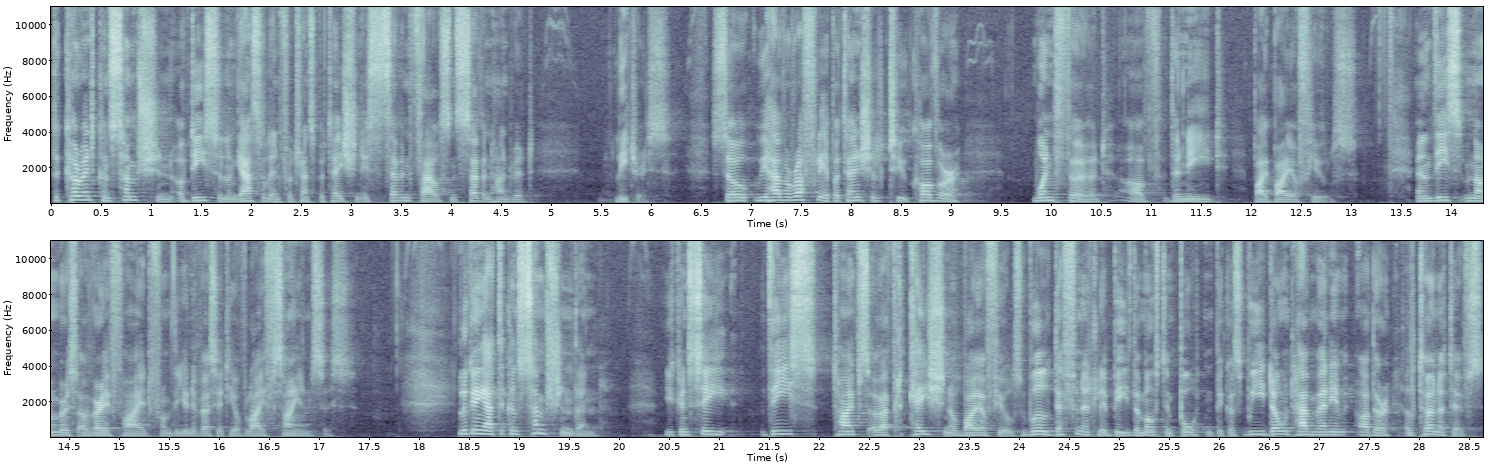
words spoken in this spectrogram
The current consumption of diesel and gasoline for transportation is 7,700 liters. So we have a roughly a potential to cover one third of the need by biofuels. And these numbers are verified from the University of Life Sciences. Looking at the consumption then, you can see these types of application of biofuels will definitely be the most important because we don't have many other alternatives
